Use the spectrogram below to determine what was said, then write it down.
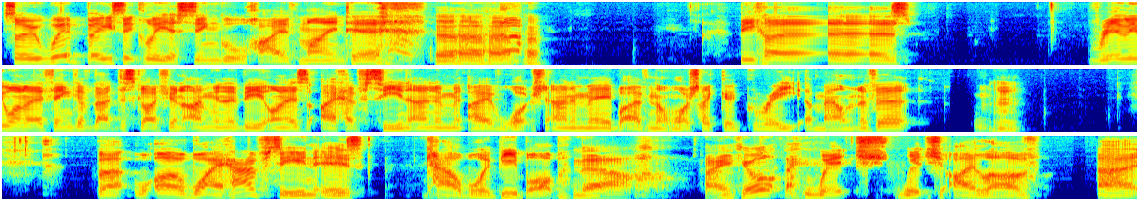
so we're basically a single hive mind here because really when I think of that discussion, I'm going to be honest, I have seen anime, I have watched anime, but I've not watched like a great amount of it. Mm. But uh, what I have seen is Cowboy Bebop, no, thank you. which which I love. Uh,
